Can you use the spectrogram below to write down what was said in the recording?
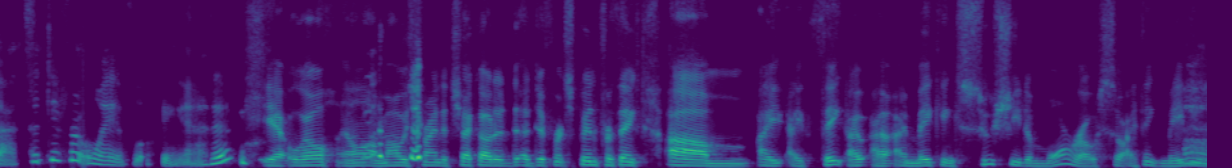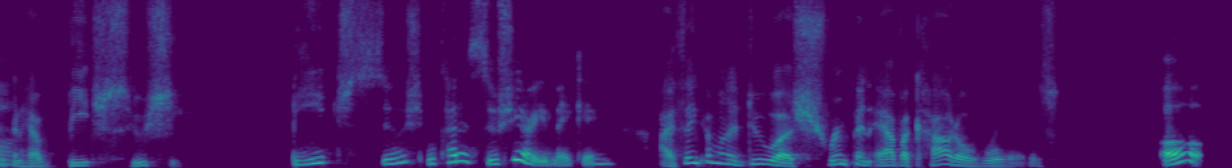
That's a different way of looking at it. Yeah, well, I'm always trying to check out a, a, different spin for things. Um, I, I think I, am making sushi tomorrow, so I think maybe we're gonna have beach sushi. Beach sushi? What kind of sushi are you making? I think I'm gonna do a shrimp and avocado rolls. Oh,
